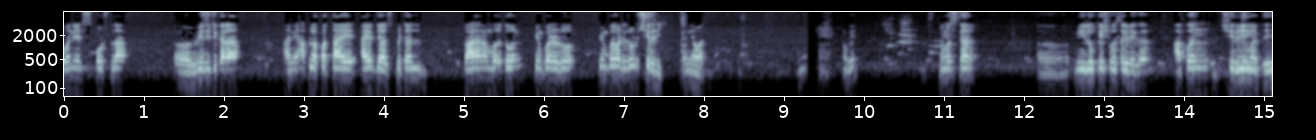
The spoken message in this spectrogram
वन एट स्पोर्ट्सला व्हिजिट करा. आणि आपला पत्ता आहे अयोध्या हॉस्पिटल काळा नंबर दोन पिंपळवाडी रोड पिंपळवाडी रोड शिर्डी. धन्यवाद. ओके. नमस्कार. मी लोकेश वसगडेकर. आपण शिर्डीमध्ये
